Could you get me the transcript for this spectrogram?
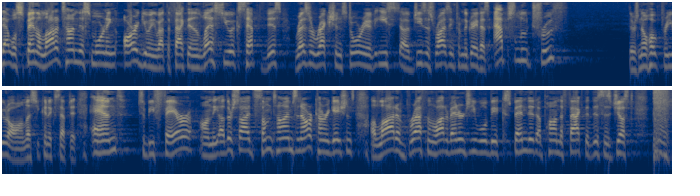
that will spend a lot of time this morning arguing about the fact that unless you accept this resurrection story of, East, of Jesus rising from the grave as absolute truth, there's no hope for you at all unless you can accept it. And to be fair, on the other side, sometimes in our congregations, a lot of breath and a lot of energy will be expended upon the fact that this is just pff,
